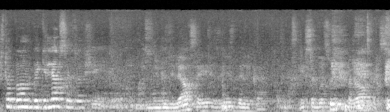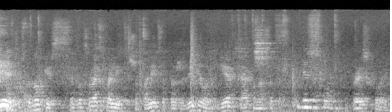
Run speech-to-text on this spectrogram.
Чтобы он выделялся из общей массы. выделялся из, издалека. И согласуйте, пожалуйста, все эти установки согласовать с полицией, чтобы полиция тоже видела, где, как у нас это Безусловно. происходит.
